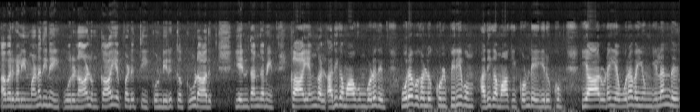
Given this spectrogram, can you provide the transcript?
அவர்களின் மனதினை ஒரு நாளும் காயப்படுத்தி கொண்டிருக்க கூடாது. என் தங்கமே காயங்கள் அதிகமாகும் பொழுது உறவுகளுக்குள் பிரிவும் அதிகமாகிக் கொண்டே இருக்கும். யாருடைய உறவையும் இழந்து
